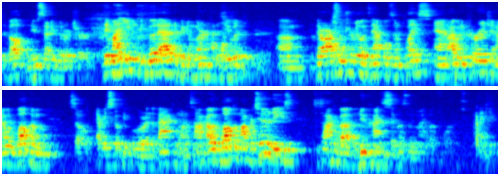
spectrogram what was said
develop new SETI literature. They might even be good at it if we can learn how to do it. Um, there are some trivial examples in place, and I would encourage and I would welcome, so Evryscope people who are in the back and want to talk, I would welcome opportunities to talk about new kinds of signals that we might look for. Thank you.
